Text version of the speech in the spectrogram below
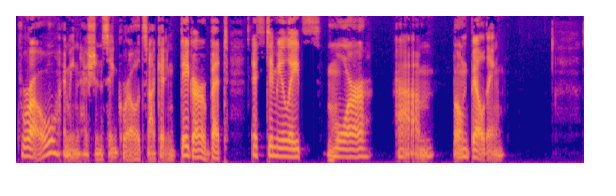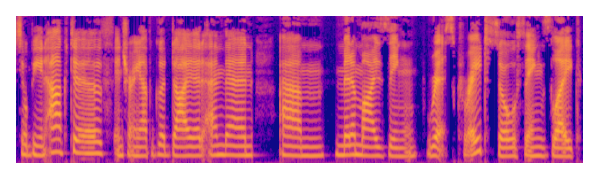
grow. I mean, I shouldn't say grow, it's not getting bigger, but it stimulates more um, bone building. So, being active, ensuring you have a good diet, and then um, minimizing risk, right? So, things like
